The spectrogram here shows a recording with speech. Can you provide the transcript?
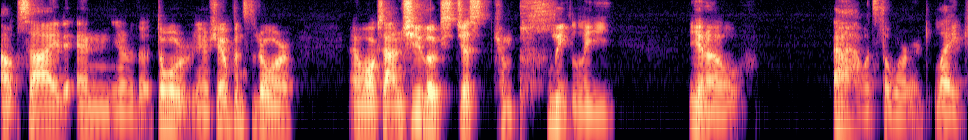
outside, and you know the door, you know, she opens the door and walks out, and she looks just completely, you know, ah, what's the word? Like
